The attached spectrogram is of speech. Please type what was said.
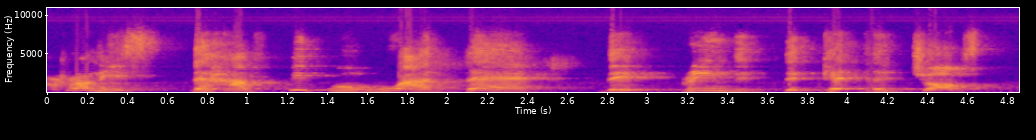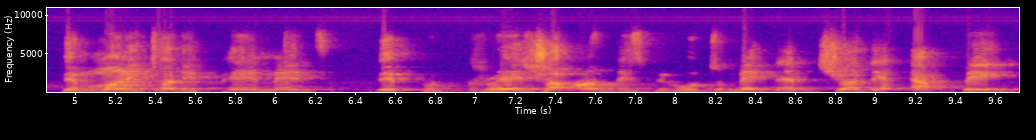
cronies. They have people who are there. They bring, the, they get the jobs. They monitor the payments. They put pressure on these people to make them sure they are paid.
